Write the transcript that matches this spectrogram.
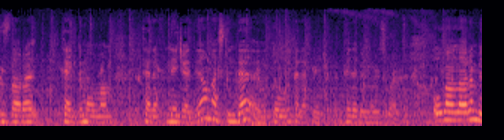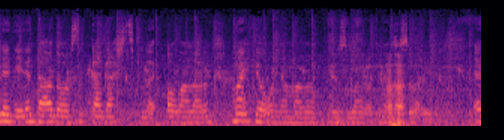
qızlara təqdim olunan tərəf necədir, amma əslində ə, doğru tərəf necədir? Belə bir mövzu vardır. Oğlanların belə deyək də, daha doğrusu qaqaş tipli oğlanların mafiya oynamağı mövzuları, mövzusu var idi. Ə,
